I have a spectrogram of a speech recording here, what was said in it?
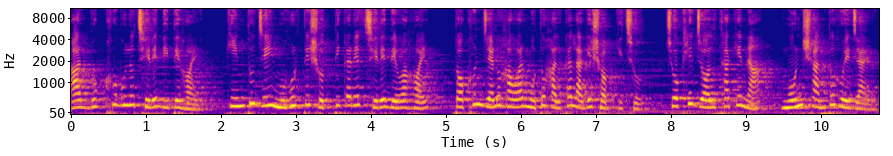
আর দুঃখগুলো ছেড়ে দিতে হয়। কিন্তু যেই মুহূর্তে সত্যিকারের ছেড়ে দেওয়া হয়, তখন যেন হাওয়ার মতো হালকা লাগে সবকিছু। চোখে জল থাকে না, মন শান্ত হয়ে যায়।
